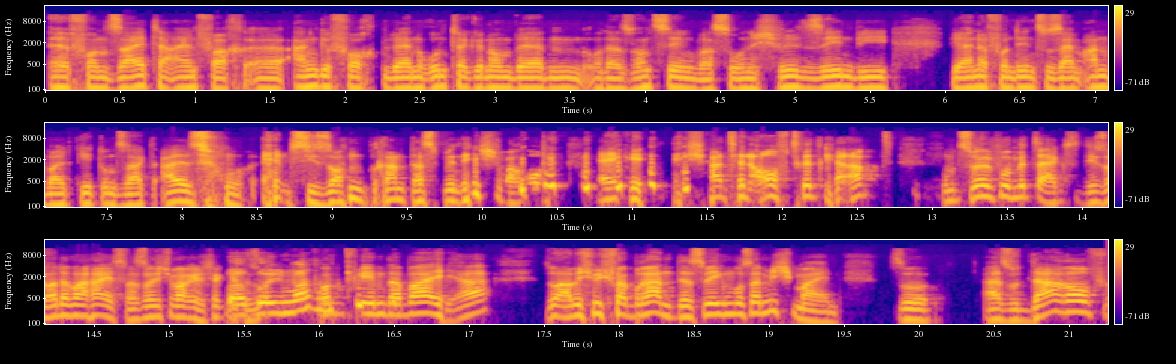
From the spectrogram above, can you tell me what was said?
äh, von Seite einfach äh, angefochten werden, runtergenommen werden oder sonst irgendwas so. Und ich will sehen, wie, wie einer von denen zu seinem Anwalt geht und sagt, also, MC Sonnenbrand, das bin ich. Warum? Ey, ich hatte einen Auftritt gehabt um 12 Uhr mittags. Die Sonne war heiß. Was soll ich machen? Ich Was soll ich machen? Sonnencreme dabei, ja. So habe ich mich verbrannt. Deswegen muss er mich meinen. So, Also darauf,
